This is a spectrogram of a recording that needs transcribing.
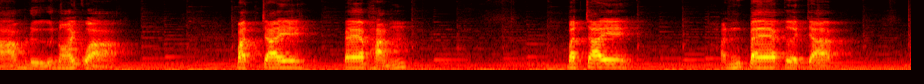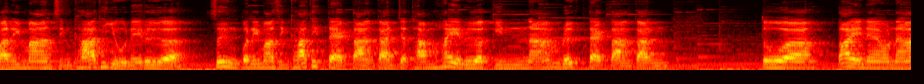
3 หรือน้อยกว่า ปัจจัยแปรผัน ปัจจัยผันแปรเกิดจากปริมาณสินค้าที่อยู่ในเรือ ซึ่งปริมาณสินค้าที่แตกต่างกันจะทำให้เรือกินน้ำลึกแตกต่างกัน ตัวใต้แนวน้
